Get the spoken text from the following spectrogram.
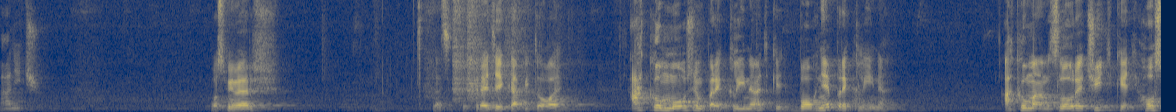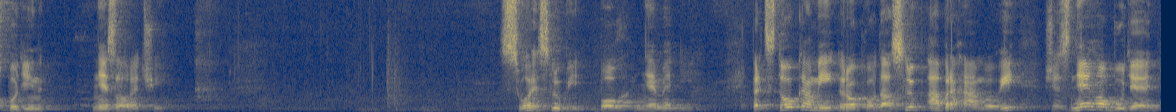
A nič. 8. verš, 23. kapitole. Ako môžem preklínať, keď Boh nepreklína? Ako mám zlorečiť, keď hospodin nezlorečí? Svoje sľuby Boh nemení. pred stovkami rokov dal sľub Abrahámovi, že z neho bude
